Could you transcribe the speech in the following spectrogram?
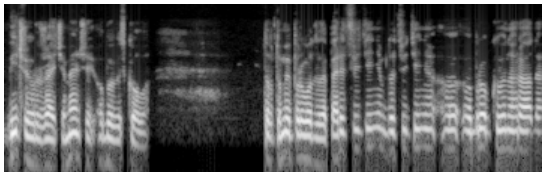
Більший урожай чи менший обов'язково. Тобто ми проводили перед цвітінням до цвітіння е, обробку винограда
